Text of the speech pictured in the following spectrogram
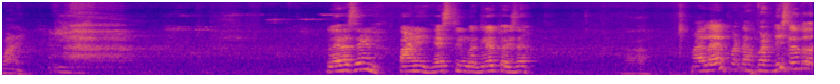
પાણી? લેવા છે ને? પાણી આઈસ્ક્રીમ લેતો છે. હા લાય ફટાફટ ડીશ તો.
